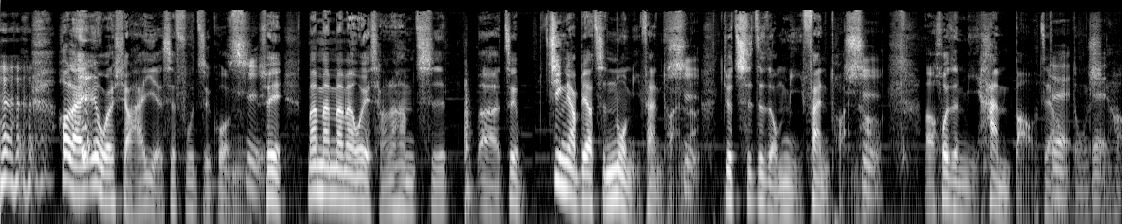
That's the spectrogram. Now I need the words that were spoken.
后来因为我的小孩也是麸质过敏，所以慢慢慢慢我也常让他们吃，呃，这个。尽量不要吃糯米饭团了，就吃这种米饭团哈，呃或者米汉堡这样的东西哈。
